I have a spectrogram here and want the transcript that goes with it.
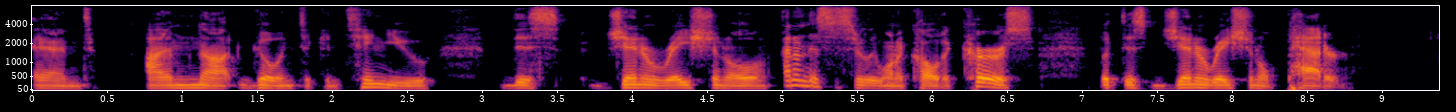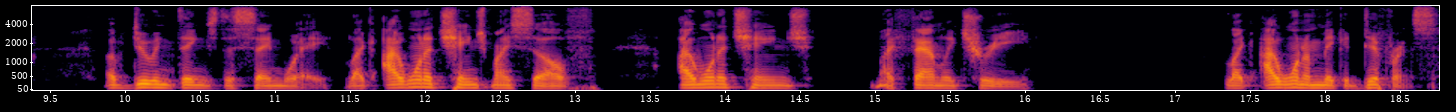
and i'm not going to continue this generational i don't necessarily want to call it a curse but this generational pattern of doing things the same way. Like I want to change myself. I want to change my family tree. Like I want to make a difference.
